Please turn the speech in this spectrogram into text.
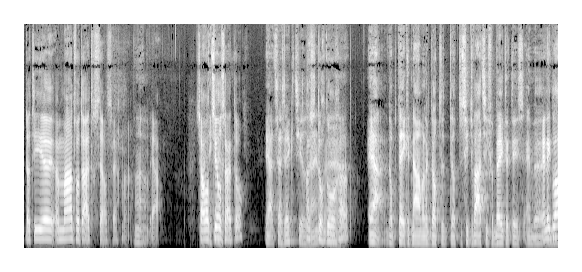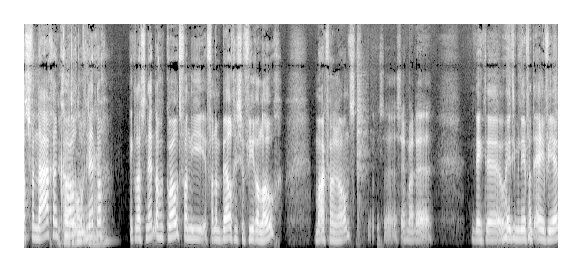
dat die eh, een maand wordt uitgesteld, zeg maar. Oh. Ja. Zou wel chill zijn, toch? Ja, het zou zeker chill zijn. Als je toch Eh, doorgaat. ja, dat betekent namelijk dat de, dat de situatie verbeterd is. En, we, En ik las vandaag een quote, of net nog... Ik las net nog een quote van, die, van een Belgische viroloog. Mark van Ranst. Dus, eh, zeg maar de... Ik denk de... Hoe heet die meneer van het RIVM?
